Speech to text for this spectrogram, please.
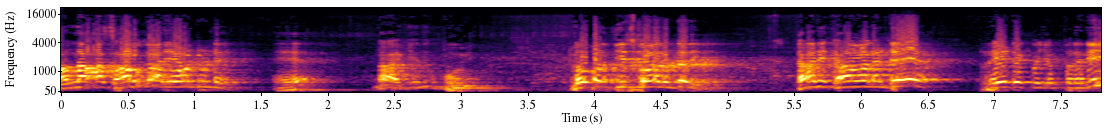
మళ్ళీ ఆ సాగుకారు ఏమంటుండే? ఏ నాకెందుకు భూమి? లోపల తీసుకోవాలంటది కానీ కావాలంటే రేట్ ఎక్కువ చెప్తారని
